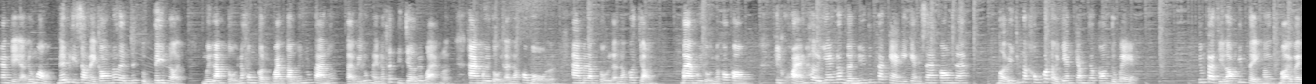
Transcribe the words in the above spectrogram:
Các anh chị à đúng không? Đến khi sau này con nó lên đến tuổi tin rồi 15 tuổi nó không cần quan tâm đến chúng ta nữa, tại vì lúc này nó thích đi chơi với bạn rồi. 20 tuổi là nó có bồ rồi 25 tuổi là nó có chồng 30 tuổi nó có con. Thì khoảng thời gian đó gần như chúng ta càng ngày càng xa con ra bởi vì chúng ta không có thời gian chăm cho con từ bé. Chúng ta chỉ lo kiếm tiền thôi. Bởi vậy,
